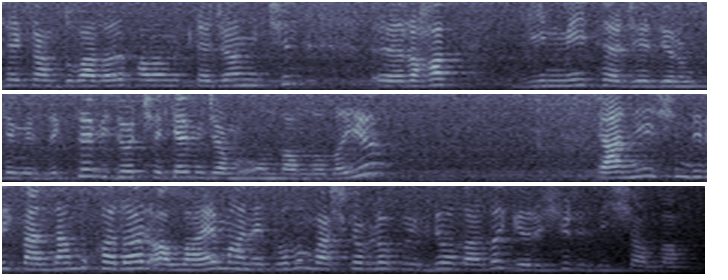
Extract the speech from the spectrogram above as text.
tekrar duvarları falan yıkayacağım için e, rahat giyinmeyi tercih ediyorum temizlikte. Video çekemeyeceğim ondan dolayı. Yani şimdilik benden bu kadar. Allah'a emanet olun. Başka vlog videolarda görüşürüz inşallah.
